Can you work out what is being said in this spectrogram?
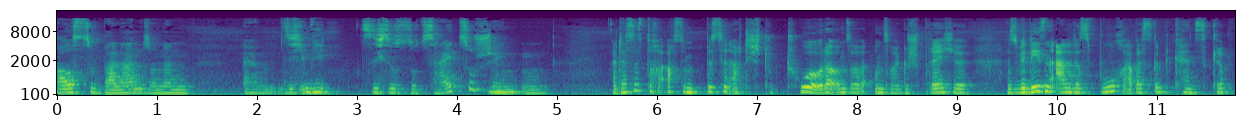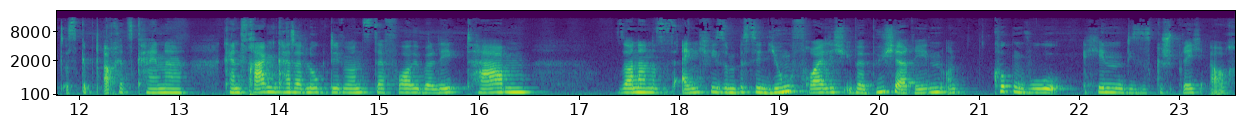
rauszuballern, sondern ähm, sich irgendwie sich so, so Zeit zu schenken. Mhm. Das ist doch auch so ein bisschen auch die Struktur oder unsere, unserer Gespräche. Also wir lesen alle das Buch, aber es gibt kein Skript. Es gibt auch jetzt keine, keinen Fragenkatalog, den wir uns davor überlegt haben, sondern es ist eigentlich wie so ein bisschen jungfräulich über Bücher reden und gucken, wohin dieses Gespräch auch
